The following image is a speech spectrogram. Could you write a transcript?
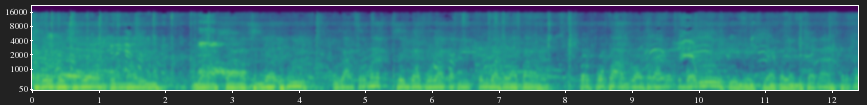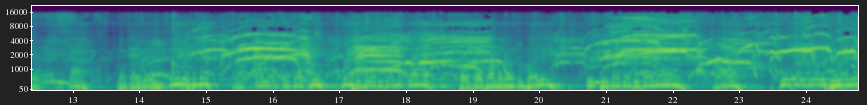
seribu sayang pemain yang sangat senior ini kurang cermat sehingga bola tadi keluar lapangan. Perkopa melawan serangan kembali. Kini siapa yang di sana? Perkopa. Dan saya lagi nomor tiga. Apa yang terjadi? Masih bisa diselamatkan. Perkopa melawan kembali. Tipu saja di sana. Nah, keluar keluar bolanya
